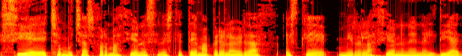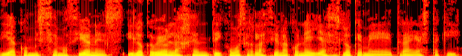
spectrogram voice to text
Sí he hecho muchas formaciones en este tema, pero la verdad es que mi relación en el día a día con mis emociones y lo que veo en la gente y cómo se relaciona con ellas es lo que me trae hasta aquí.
